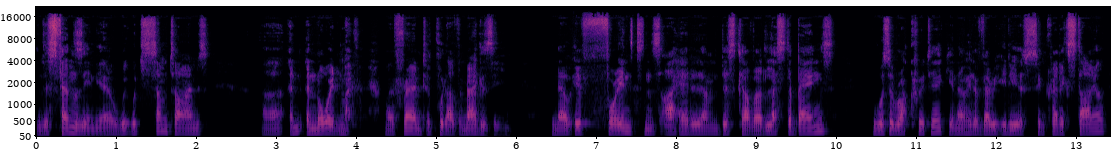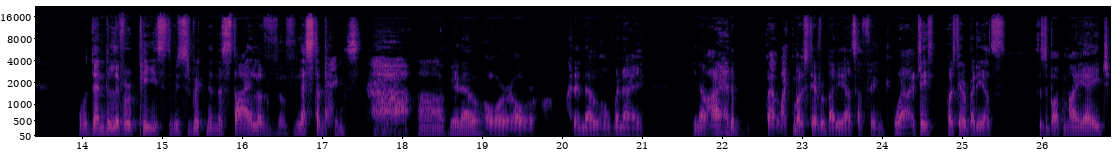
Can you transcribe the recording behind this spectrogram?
in this fanzine, know, which sometimes uh, annoyed my, my friend to put out the magazine. You know, if, for instance, I had um, discovered Lester Bangs, who was a rock critic, you know, he had a very idiosyncratic style. I would then deliver a piece that was written in the style of, of Lester Bangs, uh, you know, or, or I don't know, or when I, you know, I had a, well, like most everybody else, I think, well, at least most everybody else was about my age.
